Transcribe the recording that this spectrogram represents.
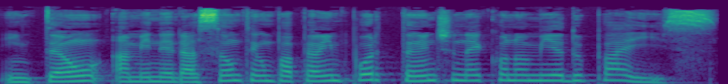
Então, a mineração tem um papel importante na economia do país.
